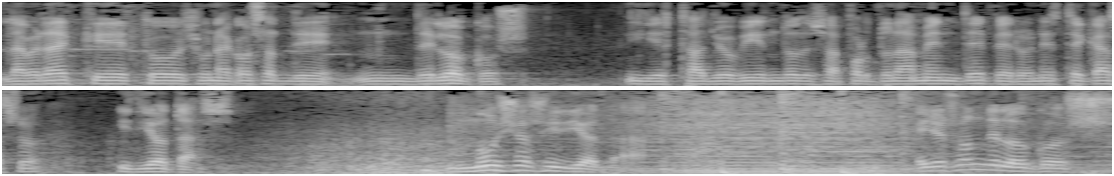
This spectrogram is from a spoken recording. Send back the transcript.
la verdad es que esto es una cosa de, de locos. Y está lloviendo desafortunadamente, pero en este caso, idiotas. Muchos idiotas. Ellos son de locos.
